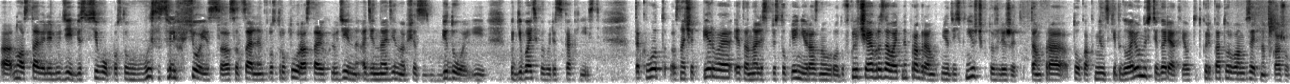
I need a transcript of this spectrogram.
э, ну, оставили людей без всего, просто высосали все из э, социальной инфраструктуры, оставив людей один на один вообще с бедой и погибать, как говорится, как есть. Так вот, значит, первое – это анализ преступлений разного рода, включая образовательные программы. У меня здесь книжечка тоже лежит, там про то, как минские договоренности горят. Я вот эту карикатуру вам обязательно покажу.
